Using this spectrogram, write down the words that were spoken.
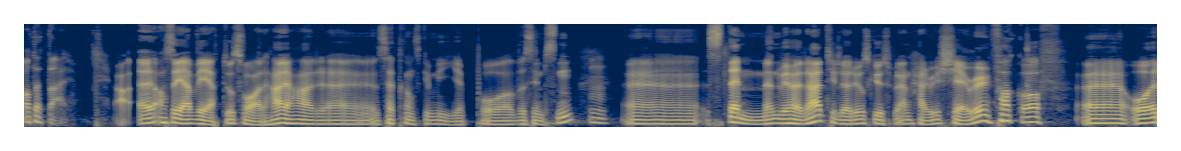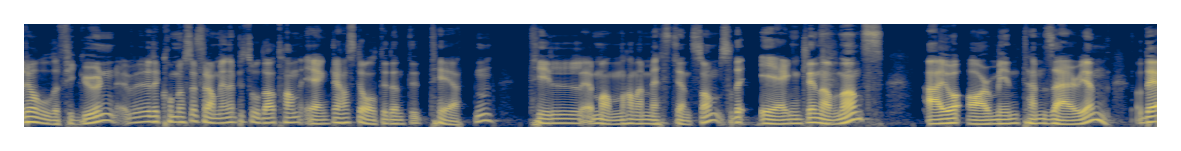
at dette er? Ja, eh, altså Jeg vet jo svaret her. Jeg har uh, sett ganske mye på The Simpson. uh, stemmen vi hører her, tilhører jo skuespilleren Harry Shearer. Fuck off. Uh, og rollefiguren Det kommer også fram i en episode at han egentlig har stjålet identiteten til mannen han er mest kjent som. Så det egentlige navnet hans er jo Armin Tamzarian. Og det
